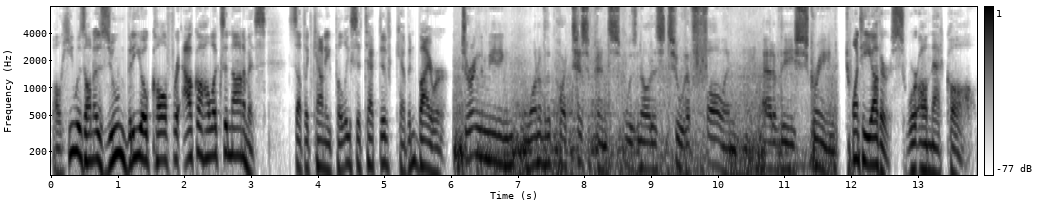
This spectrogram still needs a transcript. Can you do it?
while he was on a Zoom video call for Alcoholics Anonymous. Suffolk County Police Detective Kevin Byrer. During the meeting, one of the participants was noticed to have fallen out of the screen. 20 others were on that call.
